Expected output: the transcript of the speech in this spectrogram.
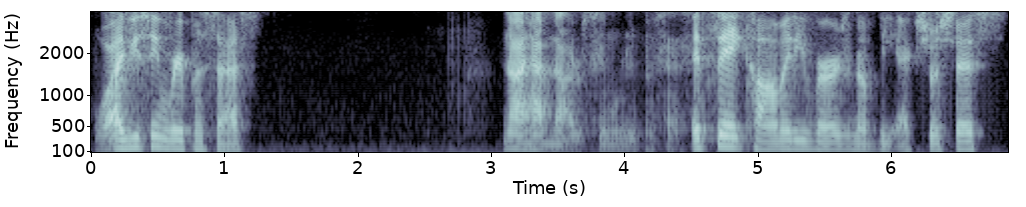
What? Have you seen Repossessed? No, I have not seen Repossessed. It's a comedy version of The Exorcist,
